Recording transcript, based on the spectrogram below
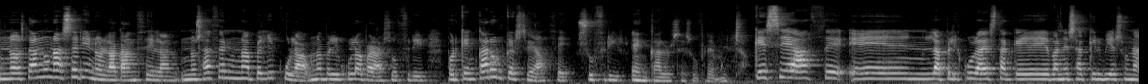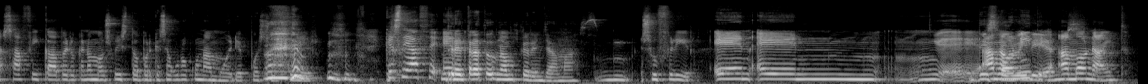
nos dan una serie nos la cancelan. Nos hacen una película, una película para sufrir. Porque en Carol, ¿qué se hace? Sufrir. En Carol se sufre mucho. ¿Qué se hace en la película esta que Vanessa Kirby es una sáfica pero que no hemos visto porque seguro que una muere? Pues sufrir. ¿Qué se hace en Retrato de una mujer en llamas. Mm, sufrir? En, en eh. Ammonite, Ammonite.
